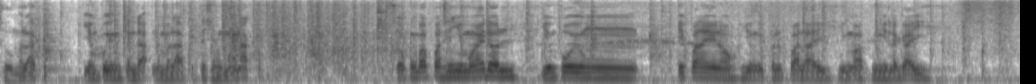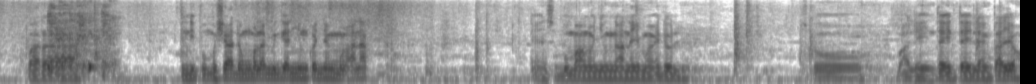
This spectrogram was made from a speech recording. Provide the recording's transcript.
So malapit. Yan po yung tanda na malapit na siyang manak. So kung papansin nyo mga idol, yun po yung ipa na oh, yung ipa ng palay, yung aking ilagay para hindi po masyadong malamigan yung kanyang mga anak. Ayan, so bumangon yung nanay mga idol. So, bali, hintay-hintay lang tayo.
